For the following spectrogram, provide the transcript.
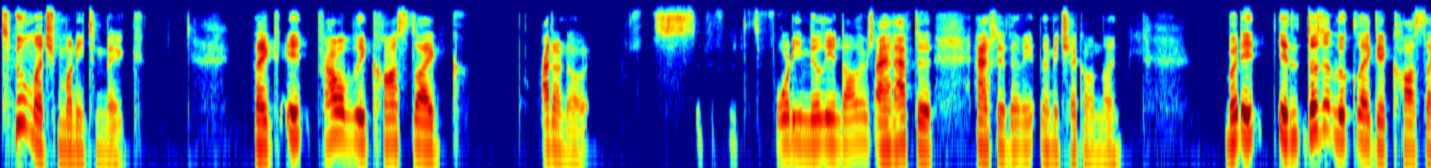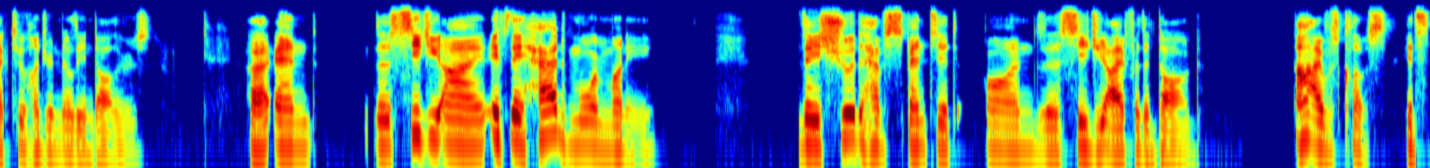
too much money to make. Like it probably cost like, I don't know, 40 million dollars. I'd have to actually let me let me check online. But it it doesn't look like it costs like 200 million dollars. Uh, and the CGI, if they had more money, they should have spent it on the CGI for the dog. Ah, I was close. It's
